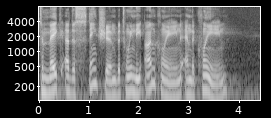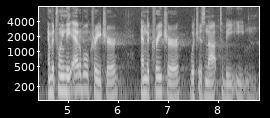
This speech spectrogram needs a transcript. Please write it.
to make a distinction between the unclean and the clean, and between the edible creature and the creature which is not to be eaten.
